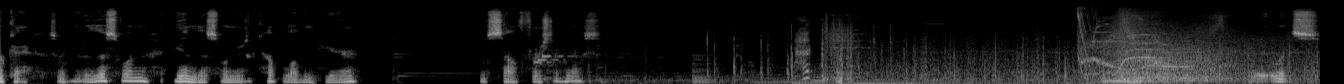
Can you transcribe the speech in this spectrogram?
Okay. So I go to this one and this one. There's a couple of them here. Go south first, I guess. Wait, let's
